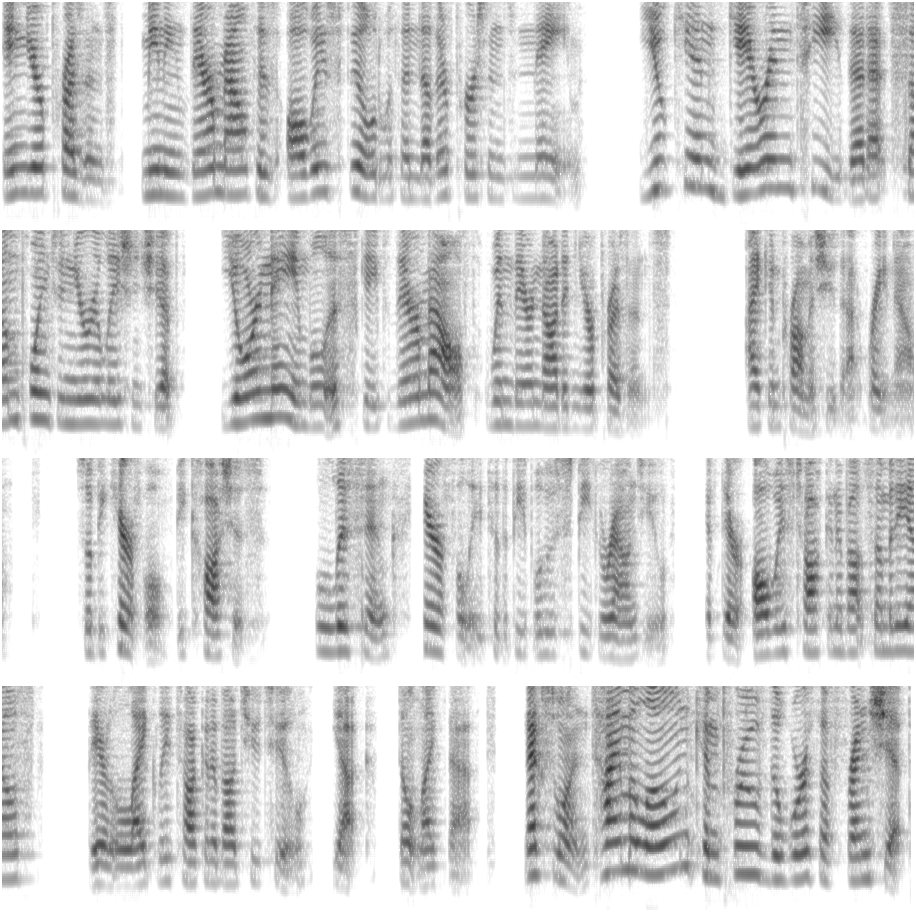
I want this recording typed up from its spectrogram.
in your presence, meaning their mouth is always filled with another person's name, you can guarantee that at some point in your relationship, your name will escape their mouth when they're not in your presence. I can promise you that right now. So be careful, be cautious, listen carefully to the people who speak around you. If they're always talking about somebody else, they're likely talking about you too. Yuck. Don't like that. Next one time alone can prove the worth of friendship.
